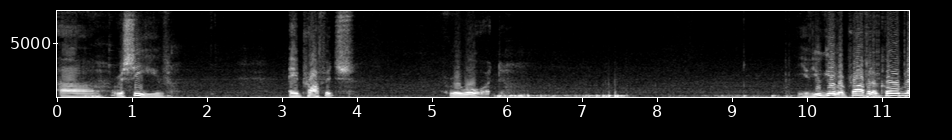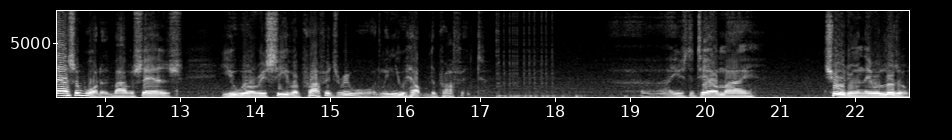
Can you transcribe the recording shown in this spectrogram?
uh, receive a prophet's reward. If you give a prophet a cold glass of water, the Bible says you will receive a prophet's reward when you help the prophet. Uh, I used to tell my children when they were little,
